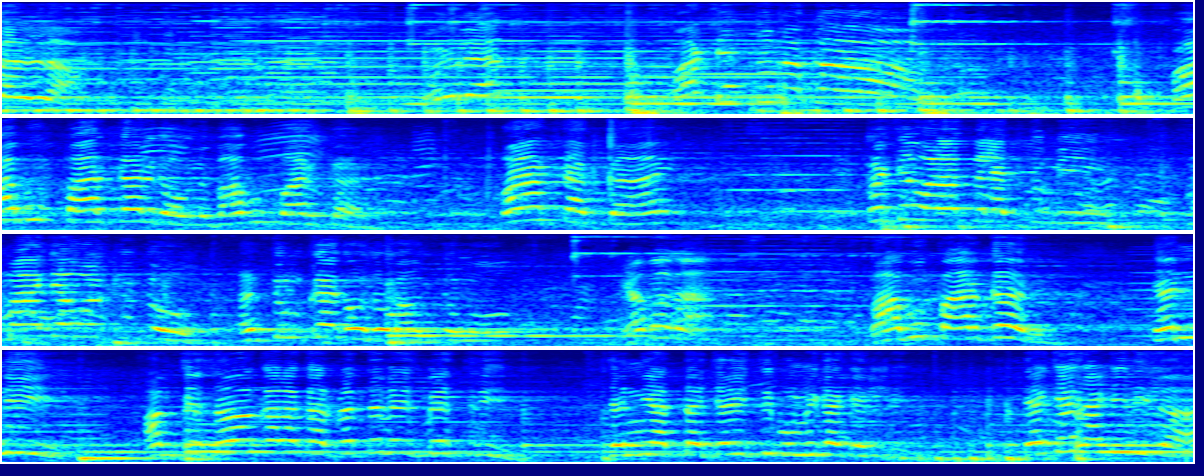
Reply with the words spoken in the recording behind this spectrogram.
चालला वाटेत तू नका. बाबू पारकर गावलो बाबू पारकर. ओळखतात काय? कशा ओळखताल्यात तुम्ही? माझ्या ओळखीतो. आणि तुमका गावतो गावतो नो हे बघा बाबू पारकर त्यांनी आमचे सहकलाकार प्रथमेश मेस्त्री त्यांनी आता जयची भूमिका केली त्याच्यासाठी दिला.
